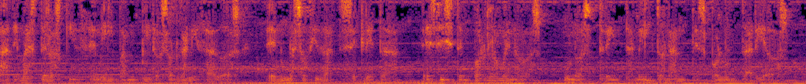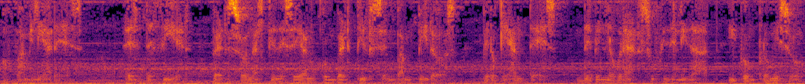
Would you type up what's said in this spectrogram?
Además de los 15.000 vampiros organizados en una sociedad secreta, existen por lo menos unos 30.000 donantes voluntarios o familiares, es decir, personas que desean convertirse en vampiros, pero que antes deben lograr su fidelidad y compromiso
